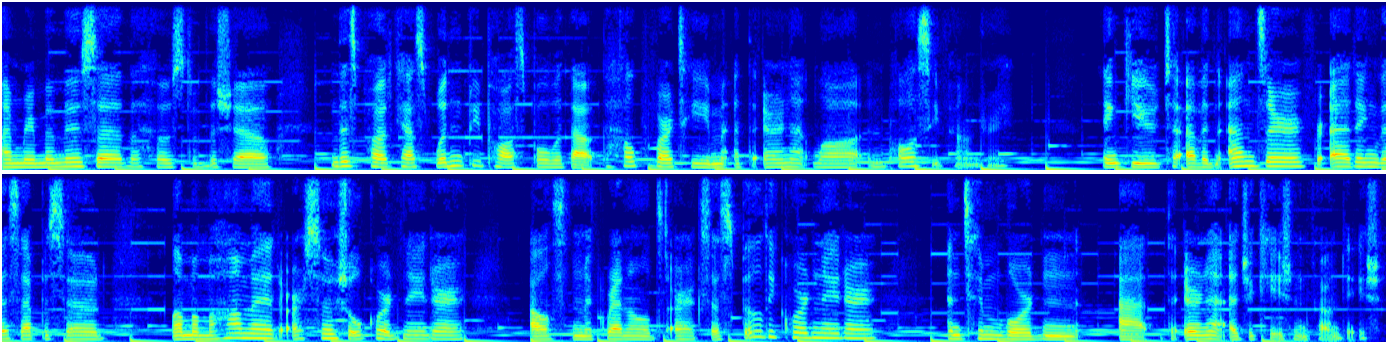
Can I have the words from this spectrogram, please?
I'm Reema Moussa, the host of the show, this podcast wouldn't be possible without the help of our team at the Internet Law and Policy Foundry. Thank you to Evan Enzer for editing this episode, Lama Mohammed, our social coordinator, Allyson McReynolds, our accessibility coordinator, and Tim Lordan at the Internet Education Foundation.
